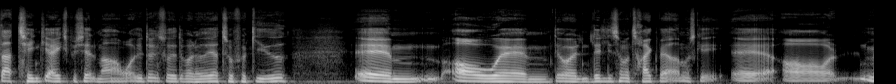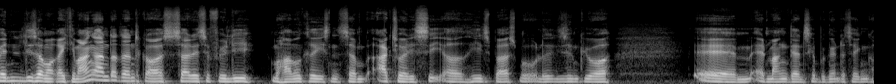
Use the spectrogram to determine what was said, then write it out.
der tænkte jeg ikke specielt meget over ytringsfrihed. Det var noget, jeg tog for givet. Øhm, og øhm, det var lidt ligesom at trække vejret måske. Øh, og, men ligesom rigtig mange andre danskere også, så er det selvfølgelig Mohammed-krisen, som aktualiserede hele spørgsmålet, ligesom gjorde, øhm, at mange danskere begyndte at tænke,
